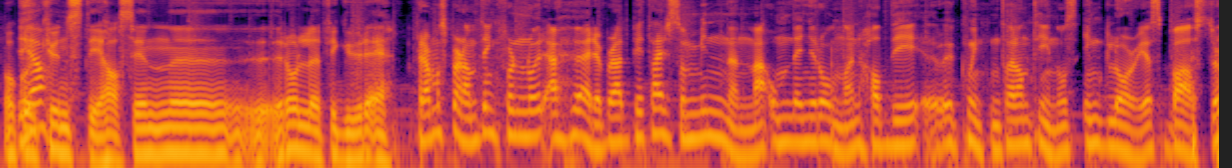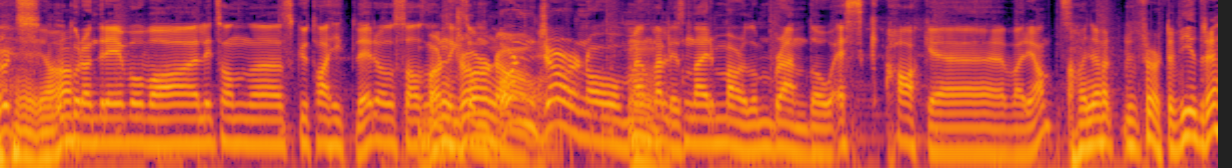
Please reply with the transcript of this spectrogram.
Og hvor Ja. kunstig hans sin eh, rollefigur er. For jeg må spørre deg om ting, for Når jeg hører Brad Pitt her, så minner han meg om den rollen han hadde i eh, Quentin Tarantinos Inglorious Bastards. Ja. Hvor han drev og var litt sånn eh, skulle ta Hitler og sa sånne ting som Buongiorno. Buongiorno, med en Mm. veldig sånn der Marlon Brando-esk hakevariant. Han har ført det videre.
